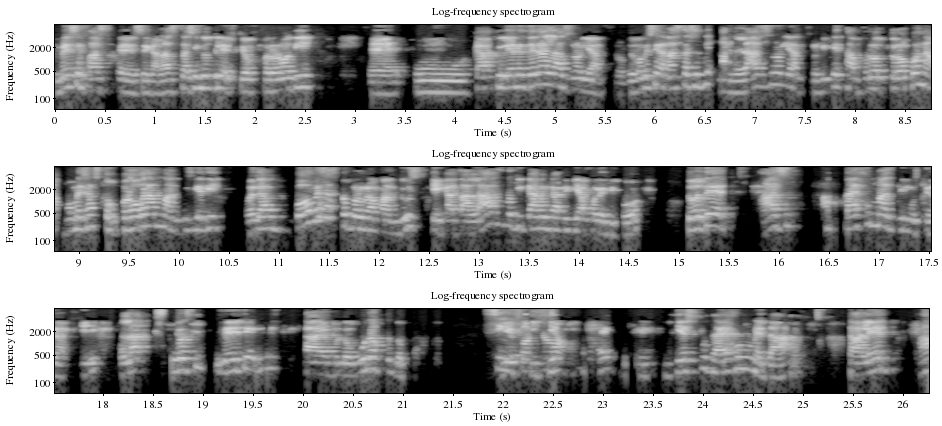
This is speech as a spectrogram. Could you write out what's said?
Είμαι σε, φάσ, ε, σε κατάσταση το τελευταίο χρόνο ότι ε, που κάποιοι λένε δεν αλλάζουν όλοι οι άνθρωποι. Εγώ είμαι σε κατάσταση ότι αλλάζουν όλοι οι άνθρωποι και θα βρω τρόπο να μπω μέσα στο πρόγραμμα τους. Γιατί όταν μπω μέσα στο πρόγραμμα τους και καταλάβουν ότι κάνουν κάτι διαφορετικό, τότε ας αυτά έχουν μαζί μου στην αρχή, αλλά ξέρω στη συνέχεια θα ευλογούν αυτό το πράγμα. Οι ευτυχίες που θα έχουν μετά θα λένε Α,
